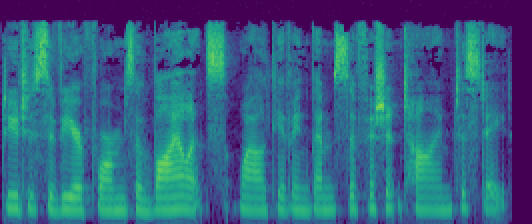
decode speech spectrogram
due to severe forms of violence while giving them sufficient time to state.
